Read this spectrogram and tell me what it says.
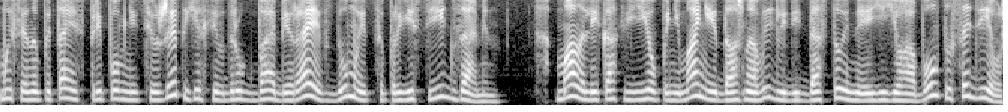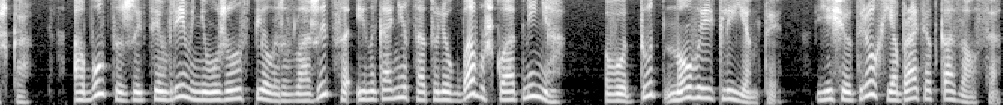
мысленно пытаясь припомнить сюжет, если вдруг бабе Рае вздумается провести экзамен. Мало ли, как в ее понимании должна выглядеть достойная ее оболтуса девушка. Аболтус же тем временем уже успел разложиться и, наконец, отвлек бабушку от меня. Вот тут новые клиенты. Еще трех я брать отказался,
